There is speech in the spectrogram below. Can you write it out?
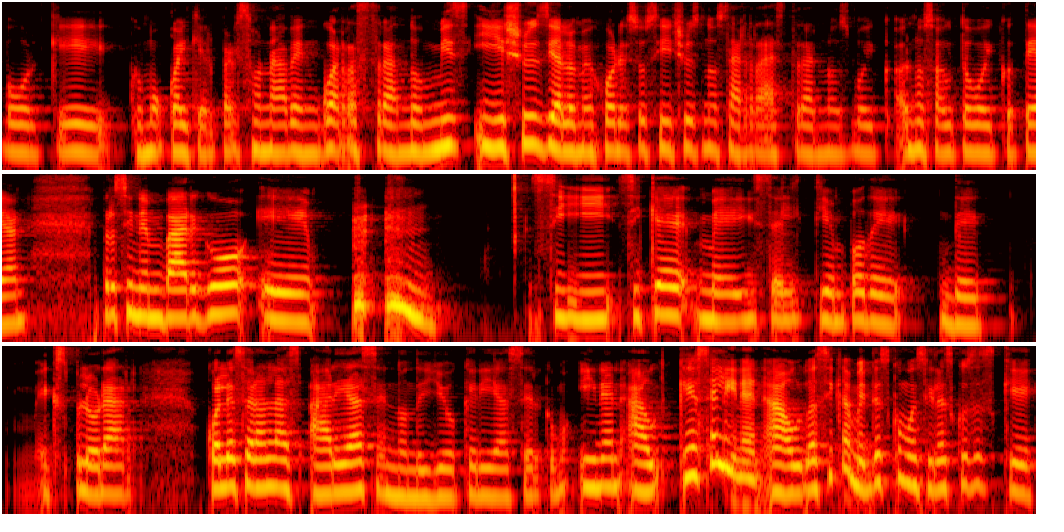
porque como cualquier persona vengo arrastrando mis issues y a lo mejor esos issues nos arrastran, nos, auto boicotean, pero sin embargo eh, sí, sí que me hice el tiempo de, de explorar cuáles eran las áreas en donde yo quería hacer como in and out. ¿Qué es el in and out? Básicamente es como decir las cosas que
